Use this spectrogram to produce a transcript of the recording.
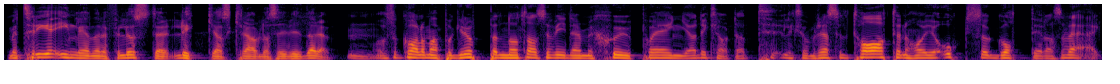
med tre inledande förluster lyckas kravla sig vidare. Mm. Och så kollar man på gruppen, de tar sig vidare med sju poäng. Ja det är klart att liksom, resultaten har ju också gått deras väg.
